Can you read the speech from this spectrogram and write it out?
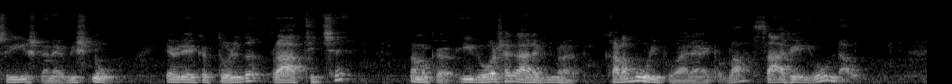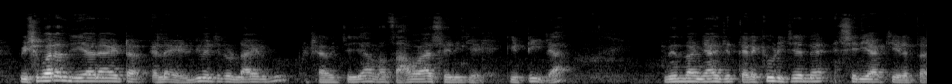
ശ്രീകൃഷ്ണന് വിഷ്ണു ഇവരെയൊക്കെ തൊഴുത് പ്രാർത്ഥിച്ച് നമുക്ക് ഈ ദോഷകാലങ്ങൾ കടന്നുകൂടി പോകാനായിട്ടുള്ള സാഹചര്യവും ഉണ്ടാവും. വിഷുവരം ചെയ്യാനായിട്ട് എല്ലാം എഴുതി വെച്ചിട്ടുണ്ടായിരുന്നു. പക്ഷെ അത് ചെയ്യാനുള്ള സാവകാശം എനിക്ക് കിട്ടിയില്ല. ഇതെന്താ ഞാൻ തിരക്ക് പിടിച്ച് തന്നെ ശരിയാക്കിയെടുത്ത്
